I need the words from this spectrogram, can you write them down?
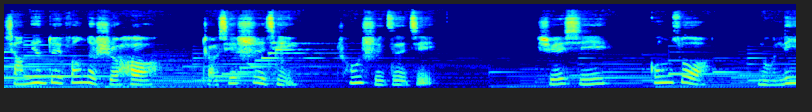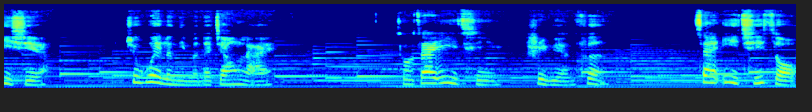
想念对方的时候，找些事情充实自己，学习、工作，努力些，就为了你们的将来。走在一起是缘分，在一起走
